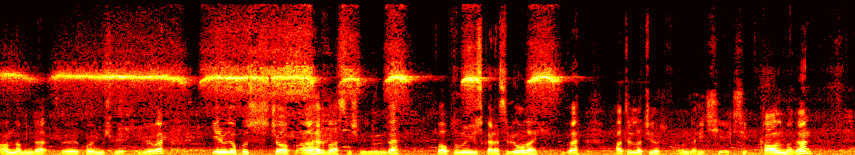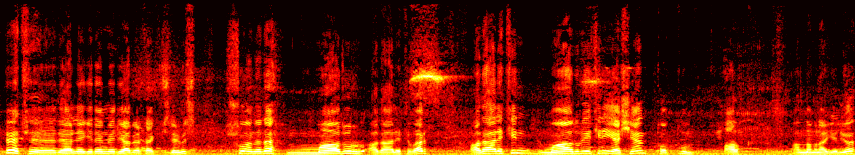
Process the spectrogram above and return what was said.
anlamında e, koymuş bir figür var. 29 çok ağır basmış bir durumda. Toplumun yüz karası bir olay da. Hatırlatıyor onu da hiç eksik kalmadan. Evet e, değerli Ege'den Medya Haber takipçilerimiz şu anda da mağdur adaleti var. Adaletin mağduriyetini yaşayan toplum, halk anlamına geliyor.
